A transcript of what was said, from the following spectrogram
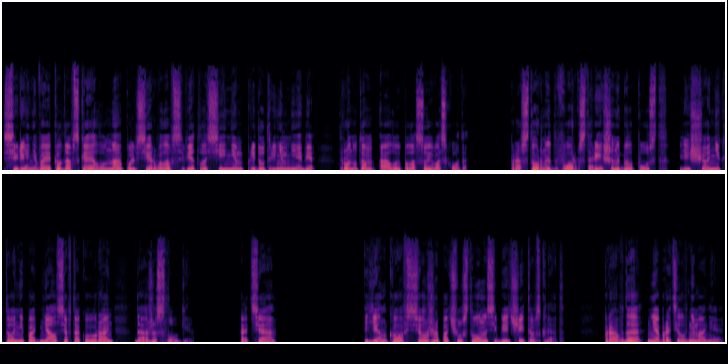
Сиреневая колдовская луна пульсировала в светло-синем предутреннем небе, тронутом алой полосой восхода. Просторный двор старейшины был пуст, еще никто не поднялся в такую рань, даже слуги. Хотя... Янко все же почувствовал на себе чей-то взгляд. Правда, не обратил внимания,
